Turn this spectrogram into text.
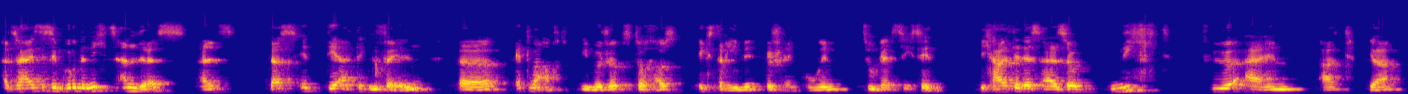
Also heißt es im Grunde nichts anderes, als dass in derartigen Fällen äh, etwa auch Klimaschutz durchaus extreme Beschränkungen zulässig sind. Ich halte das also nicht für ein Art ja,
